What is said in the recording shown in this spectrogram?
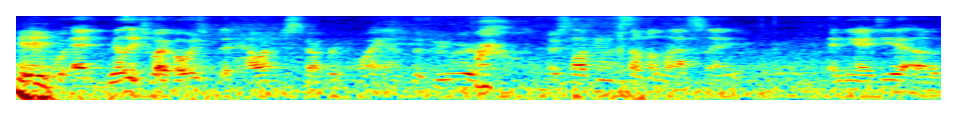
Mhm. and really too, I've always been how I've discovered who I am. Because we were, I was talking with someone last night, and the idea of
